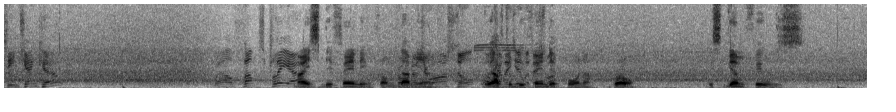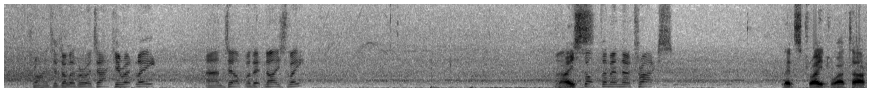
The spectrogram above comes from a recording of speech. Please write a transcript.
Zinchenko. Well, thumped clear. Nice defending from Darmian. We have to they do with defend the corner. Bro, this game feels... Trying to deliver it accurately. And dealt with it nicely. Nice. Stop them in their tracks. Let's try to attack.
